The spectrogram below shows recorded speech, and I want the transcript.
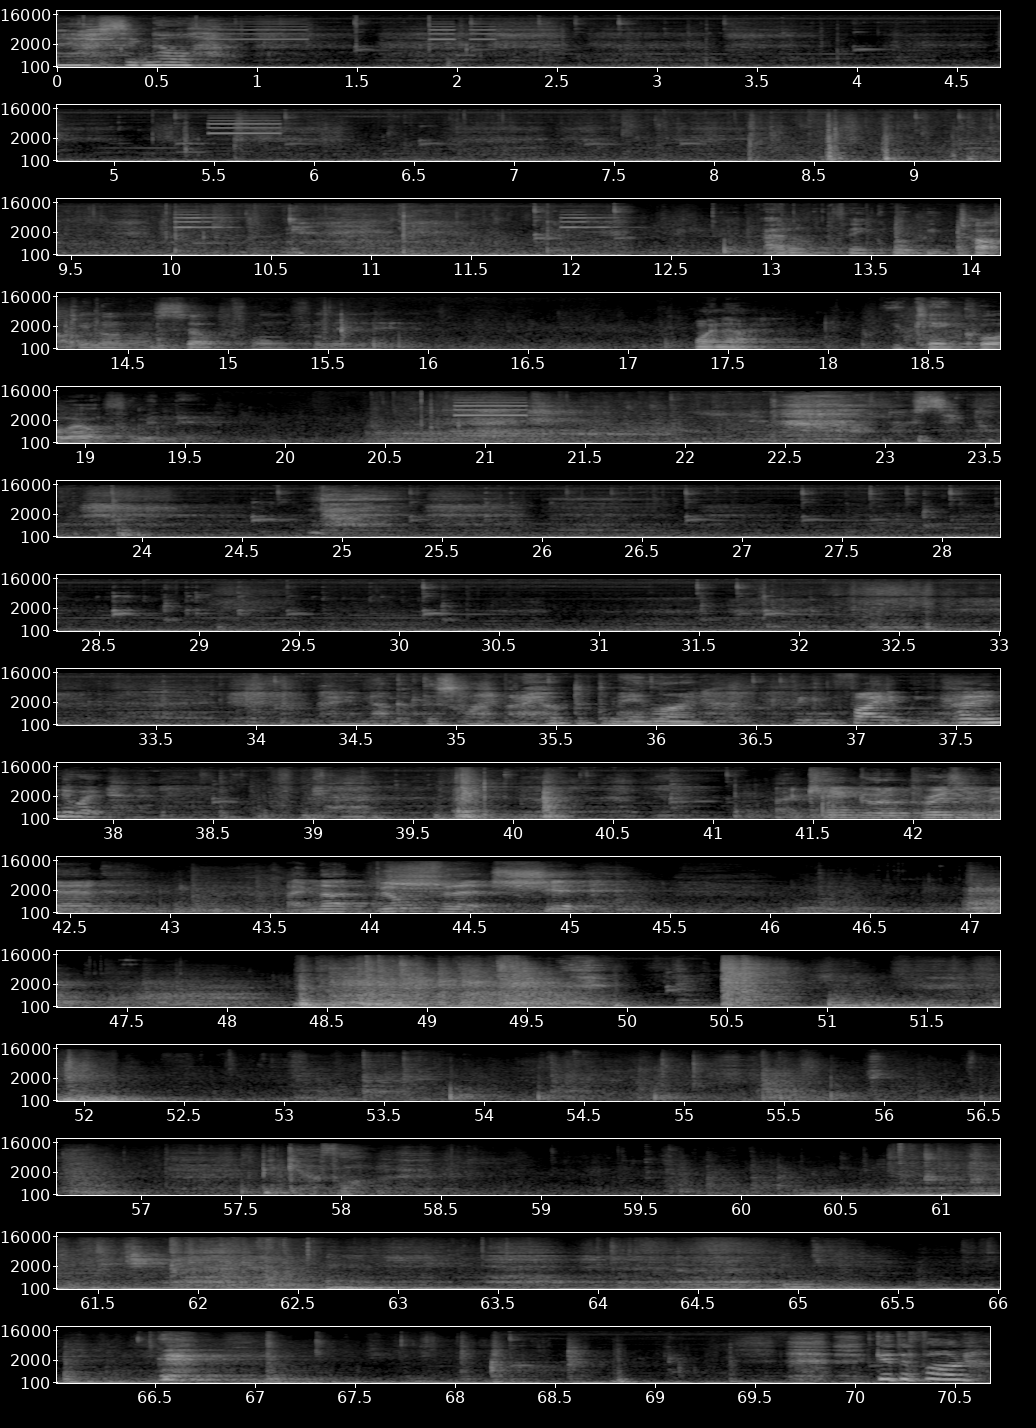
Yeah, signal. I don't think we'll be talking on our cell phone from in there. Why not? You can't call out from in there. No signal. I didn't hook up this line, but I hooked up the main line. If we can find it, we can cut into it. I can't go to prison, man. I'm not built for that shit. Get the phone.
